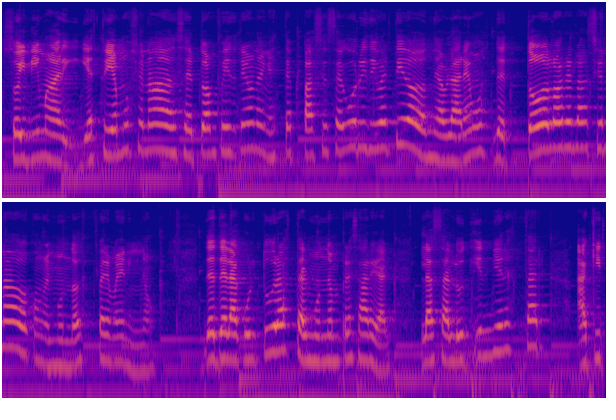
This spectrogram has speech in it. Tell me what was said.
Soy Limari y estoy emocionada de ser tu anfitriona en este espacio seguro y divertido donde hablaremos de todo lo relacionado con el mundo femenino, desde la cultura hasta el mundo empresarial, la salud y el bienestar. Aquí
